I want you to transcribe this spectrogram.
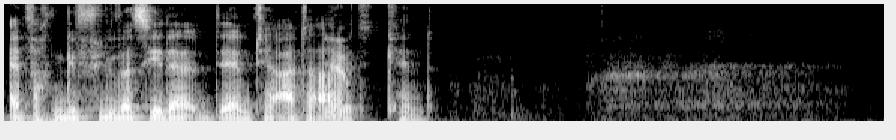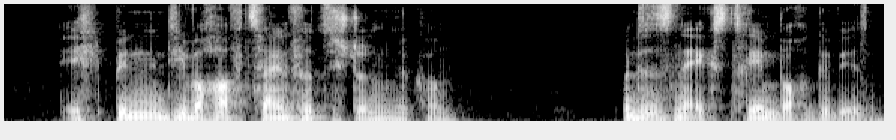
einfach ein Gefühl, was jeder, der im Theater arbeitet, kennt. Ich bin in die Woche auf 42 Stunden gekommen. Und es ist eine Extremwoche gewesen.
